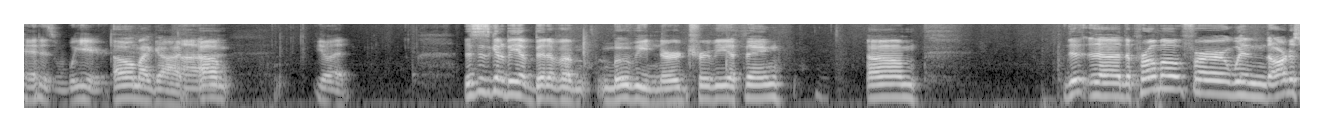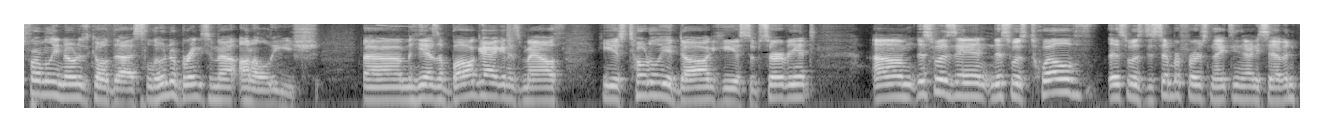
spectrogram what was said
it is weird. Oh my god. Uh, um, Go ahead. this is gonna be a bit of a movie nerd trivia thing. Um, the uh, the promo for when the artist formerly known as Goldust, Luna brings him out on a leash. Um, he has a ball gag in his mouth. He is totally a dog. He is subservient. Um, this was in this was twelve. This was December first, nineteen ninety seven.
